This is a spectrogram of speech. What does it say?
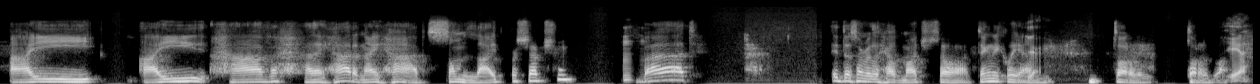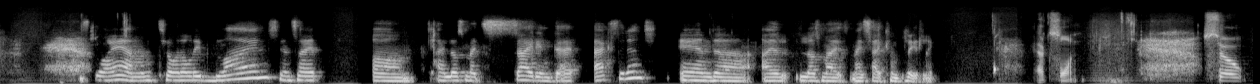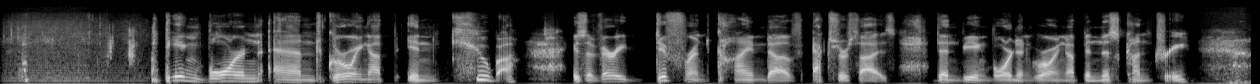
I I have I had and I have some light perception, Mhm. but it doesn't really help much. So uh, technically, I'm totally totally blind. Yeah. So I am totally blind since I um, I lost my sight in that accident, and uh, I lost my, my sight completely. Excellent. So, being born and growing up in Cuba is a very different kind of exercise than being born and growing up in this country.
